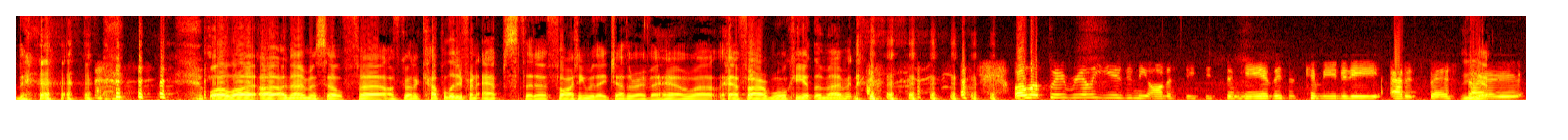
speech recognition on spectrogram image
well, I, I know myself. Uh, I've got a couple of different apps that are fighting with each other over how uh, how far I'm walking at the moment. Well, look, we're really using the honesty system here. This is community at its best. So, Yep.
